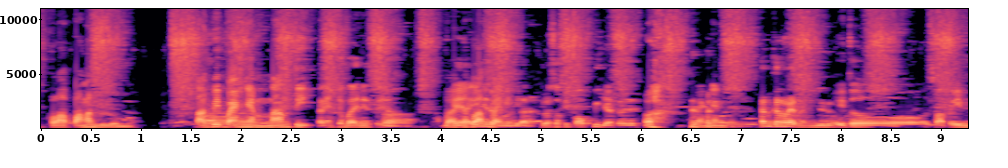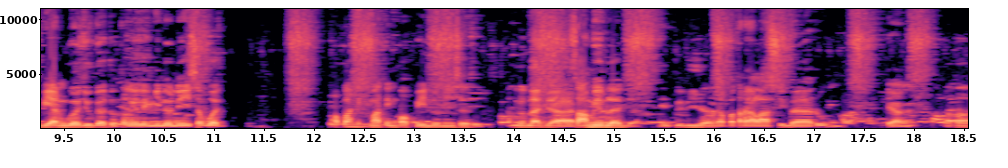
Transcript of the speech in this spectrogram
ke lapangan belum tapi Oh. pengen nanti Pengen cobain itu ya. banyak Kayak lah pengen filosofi kopi jatuhnya. Oh, pengen Kan keren anjir. itu satu impian gue juga tuh keliling Indonesia buat apa nikmatin kopi Indonesia sih Sambil belajar. sambil belajar itu dia. dapat relasi baru yang Heeh.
